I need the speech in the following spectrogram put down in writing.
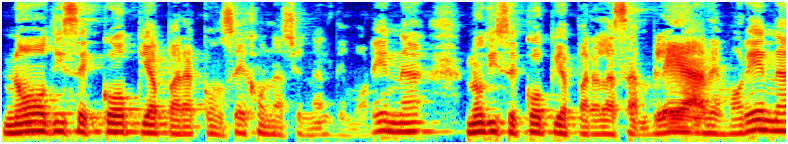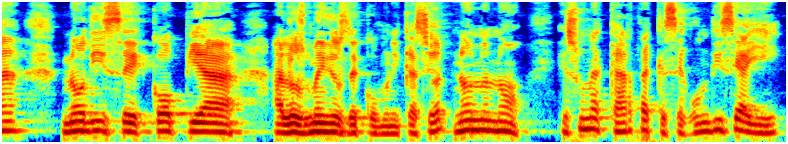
No dice copia para Consejo Nacional de Morena, no dice copia para la Asamblea de Morena, no dice copia a los medios de comunicación. No, no, no. Es una carta que, según dice ahí,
